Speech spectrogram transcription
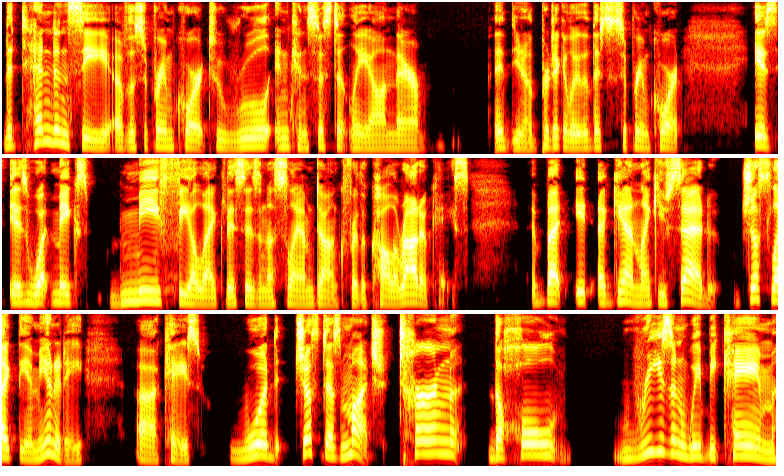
the tendency of the Supreme Court to rule inconsistently on their you know, particularly this Supreme Court is is what makes me feel like this isn't a slam dunk for the Colorado case. But it again, like you said, just like the immunity uh, case, would just as much turn the whole reason we became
